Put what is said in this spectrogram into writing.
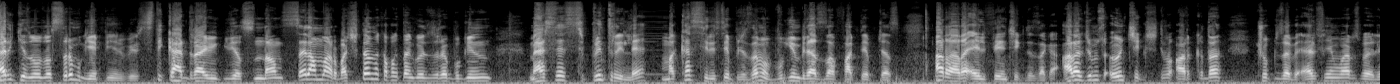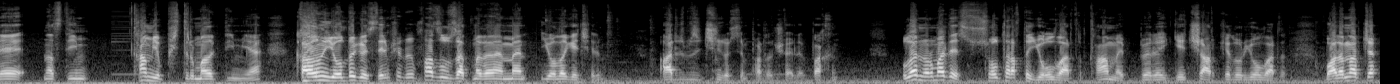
Herkese odasları bugün yepyeni bir Sticker Driving videosundan selamlar. Başlıktan ve kapaktan üzere bugün Mercedes Sprinter ile makas serisi yapacağız ama bugün biraz daha farklı yapacağız. Ara ara el freni çekeceğiz. Aga. Aracımız ön çekişli ve arkada çok güzel bir el freni var. Böyle nasıl diyeyim tam yapıştırmalık diyeyim ya. Kalanı yolda göstereyim. Şöyle fazla uzatmadan hemen yola geçelim. Aracımızın içini göstereyim pardon şöyle bakın. Ulan normalde sol tarafta yol vardır tamam mı? Böyle geçiş arkaya doğru yol vardır. Bu adam ne yapacak?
